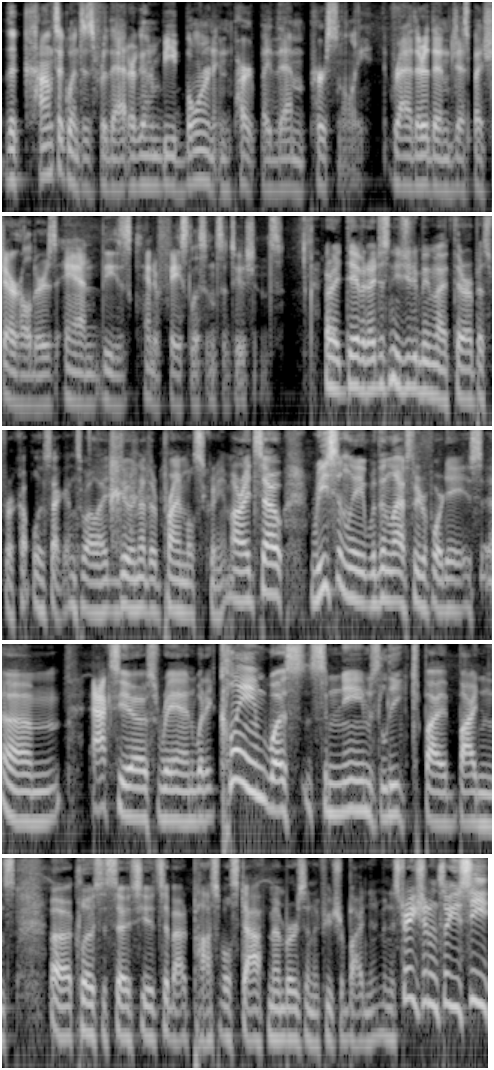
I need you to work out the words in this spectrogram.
the consequences for that are going to be borne in part by them personally rather than just by shareholders and these kind of faceless institutions. All right, David, I just need you to be my therapist for a couple of seconds while I do another primal scream. All right, so recently, within the last three or four days, um, Axios ran what it claimed was some names leaked by Biden's uh, close associates about possible staff members in a future Biden administration. And so you see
